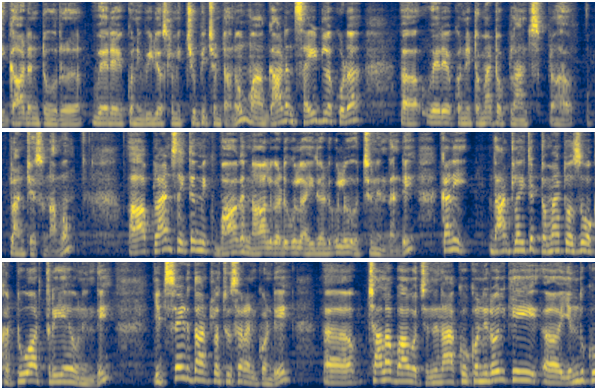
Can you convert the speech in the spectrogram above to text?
ఈ గార్డెన్ టూర్ వేరే కొన్ని వీడియోస్లో మీకు చూపించుంటాను. మా గార్డెన్ సైడ్లో కూడా వేరే కొన్ని టొమాటో ప్లాంట్స్ ప్లాంట్ చేస్తున్నాము. ఆ ప్లాంట్స్ అయితే మీకు బాగా నాలుగు అడుగులు ఐదు అడుగులు వచ్చిందండి కానీ దాంట్లో అయితే టొమాటోస్ ఒక టూ ఆర్ త్రీ ఏ ఉనింది. ఇట్ సైడ్ దాంట్లో చూసారనుకోండి చాలా బాగా వచ్చింది. నాకు కొన్ని రోజులకి ఎందుకు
